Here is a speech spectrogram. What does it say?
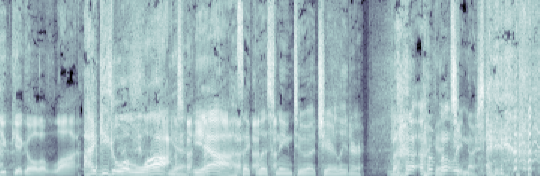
you giggle a lot. I giggle a lot. Yeah. Yeah. It's like listening to a cheerleader. Okay, But gee, when- no, I'm just kidding.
